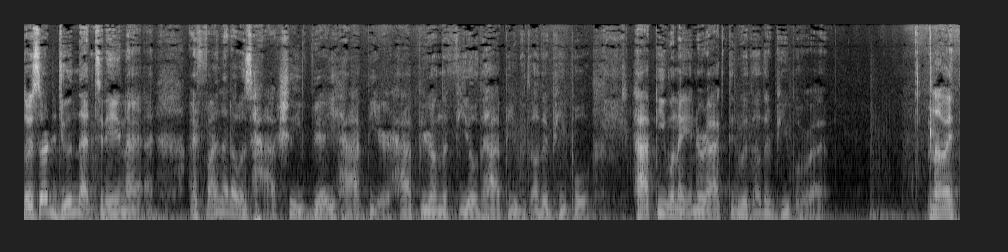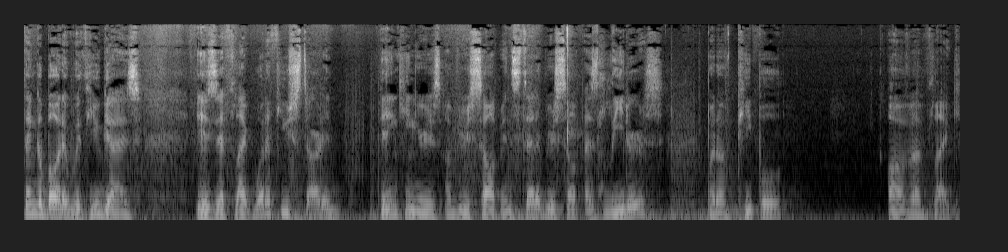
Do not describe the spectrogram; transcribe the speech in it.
So I started doing that today, and I I find that I was actually very happier, happier on the field, happier with other people, happy when I interacted with other people, right? Now I think about it with you guys, is if like what if you started thinking of yourself instead of yourself as leaders, but of people, of of like,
